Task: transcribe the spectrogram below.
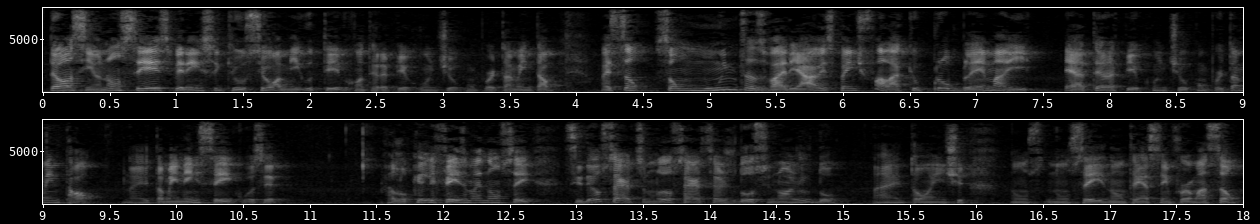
Então, assim, eu não sei a experiência que o seu amigo teve com a terapia cognitivo comportamental, mas são, são muitas variáveis para a gente falar que o problema aí é a terapia cognitivo comportamental. Né? Eu também nem sei que você falou que ele fez, mas não sei se deu certo, se não deu certo, se ajudou, se não ajudou. Né? Então a gente não, não sei, não tem essa informação.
